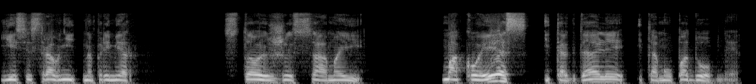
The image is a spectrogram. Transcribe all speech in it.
если сравнить, например, с той же самой macOS и так далее и тому подобное.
